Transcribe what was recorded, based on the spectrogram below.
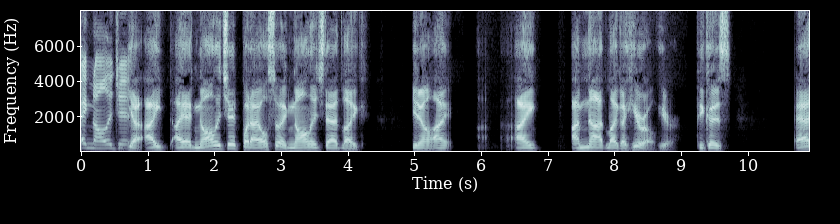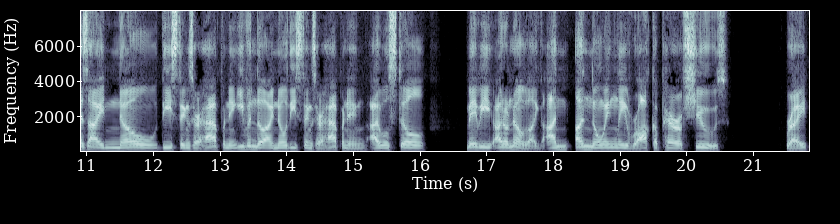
acknowledge it. yeah, I I acknowledge it, but I also acknowledge that like you know, I I I'm not like a hero here because as I know these things are happening, even though I know these things are happening, I will still maybe I don't know, like un- unknowingly rock a pair of shoes, right?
